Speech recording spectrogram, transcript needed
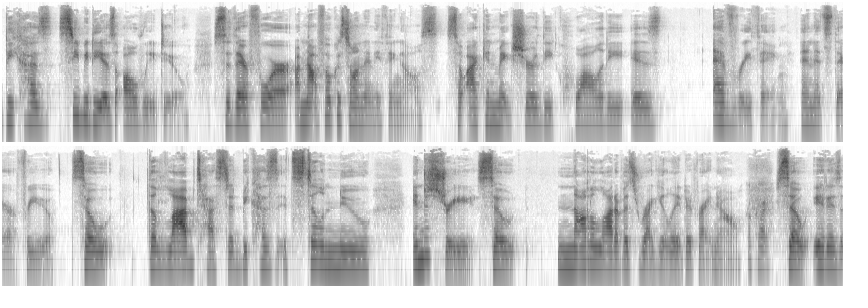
because CBD is all we do. So therefore, I'm not focused on anything else. So I can make sure the quality is everything and it's there for you. So the lab tested because it's still a new industry. So not a lot of it's regulated right now. Okay. So it is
